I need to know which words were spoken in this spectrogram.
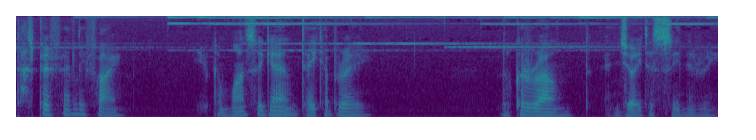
that's perfectly fine. Can once again take a break, look around, enjoy the scenery.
